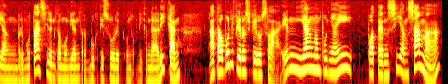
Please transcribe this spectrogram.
yang bermutasi dan kemudian terbukti sulit untuk dikendalikan, ataupun virus-virus lain yang mempunyai potensi yang sama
